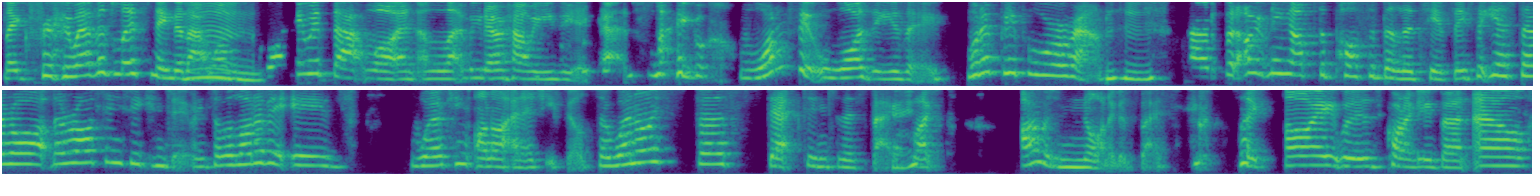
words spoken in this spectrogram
Like, for whoever's listening to that mm. one, play with that one and let me know how easy it gets. Like, what if it was easy? What if people were around? Mm-hmm. Uh, but opening up the possibility of things. But yes, there are there are things we can do, and so a lot of it is working on our energy field. So when I first stepped into this space, okay. like I was not in a good space. like I was chronically burnt out.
